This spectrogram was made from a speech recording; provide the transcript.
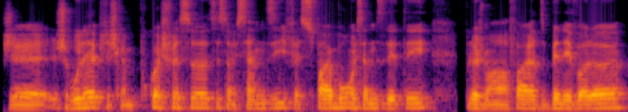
Je, roulais, puis je suis comme, pourquoi je fais ça? C'est un samedi, il fait super beau, un samedi d'été. Puis là, je m'en vais faire du bénévolat,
